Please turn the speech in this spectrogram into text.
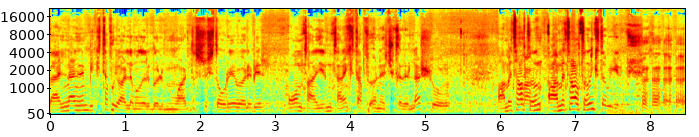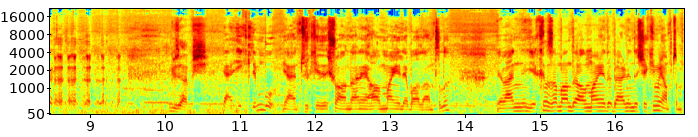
Berlinale'nin bir kitap uyarlamaları bölümü vardır. İşte oraya böyle bir 10 tane 20 tane kitap öne çıkarırlar. Doğru. Ahmet Altan'ın Ahmet Altan'ın kitabı girmiş. Güzelmiş. Yani iklim bu. Yani Türkiye'de şu anda hani Almanya ile bağlantılı. Ya ben yakın zamanda Almanya'da Berlin'de çekim yaptım.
